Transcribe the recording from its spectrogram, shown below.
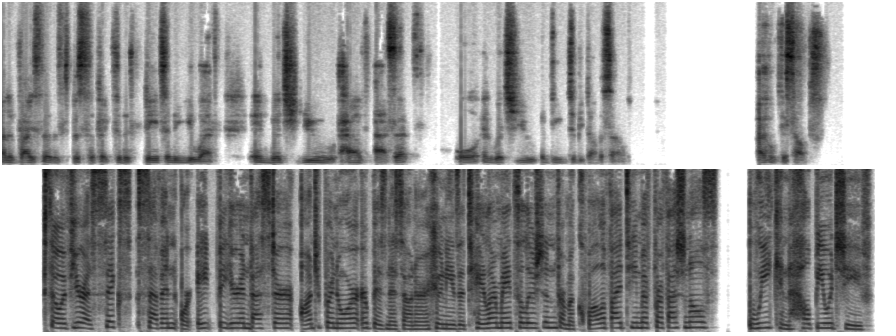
and advice that is specific to the states in the US in which you have assets or in which you are deemed to be domiciled. I hope this helps. So, if you're a six, seven, or eight figure investor, entrepreneur, or business owner who needs a tailor made solution from a qualified team of professionals, we can help you achieve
